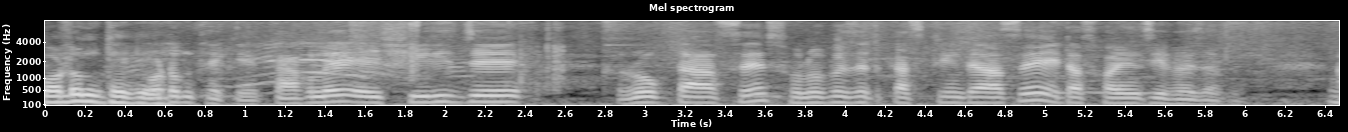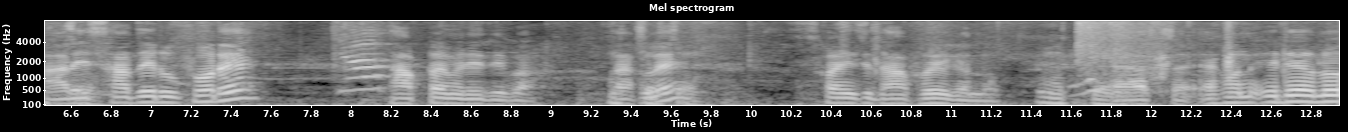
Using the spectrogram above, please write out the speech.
বটম থেকে? বটম থেকে। তাহলে এই সিঁড়ির যে রোগটা আছে স্লোপে যে কাস্টিংটা আছে এটা ছয় ইঞ্চি হয়ে যাবে। আর এই ছাদের উপরে ধাপটা মেরে দেবা। তাহলে ছয় ইঞ্চি ধাপ হয়ে গেল। আচ্ছা। আচ্ছা এখন এটা হলো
